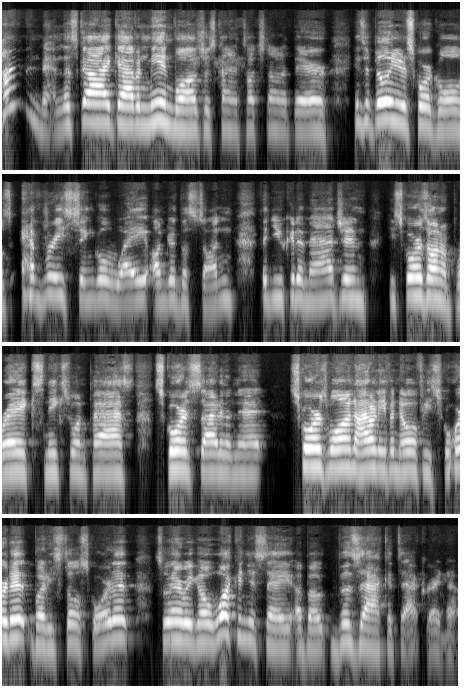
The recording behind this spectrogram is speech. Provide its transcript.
Hyman, man. This guy, Gavin, me and Woz just kind of touched on it there. His ability to score goals every single way under the sun that you could imagine. He scores on a break, sneaks one past, scores side of the net, scores one. I don't even know if he scored it, but he still scored it. So there we go. What can you say about the Zach attack right now?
